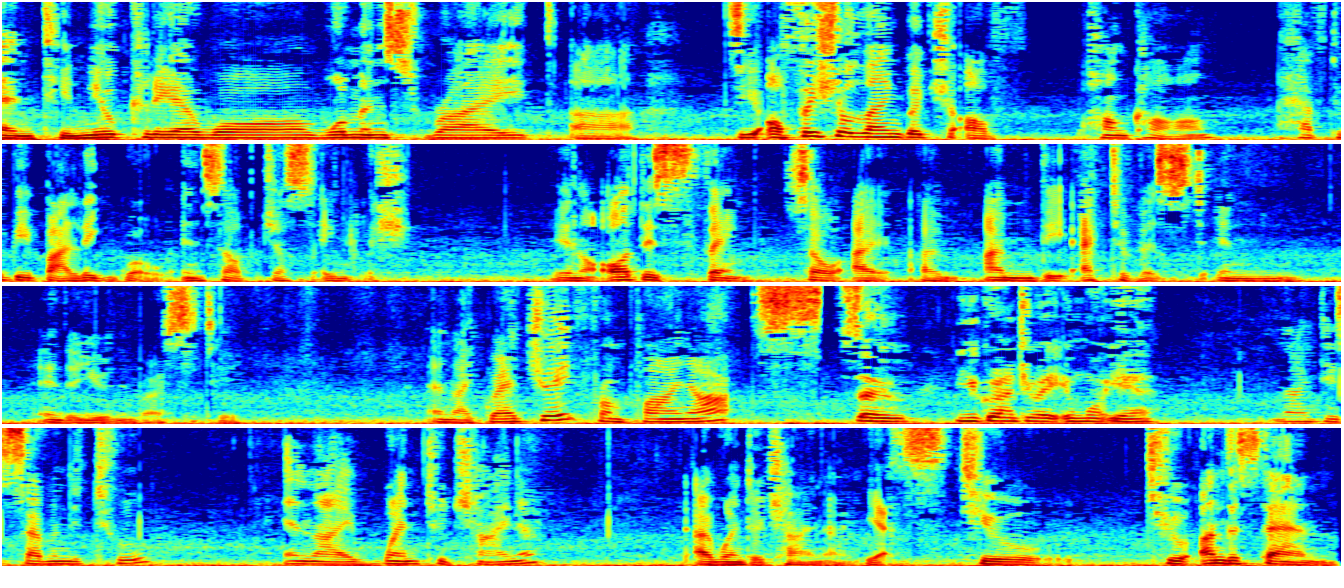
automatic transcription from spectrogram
anti-nuclear war, women's rights. Uh, the official language of Hong Kong have to be bilingual instead of just English. You know, all this thing. So I, I'm, I'm the activist in, in the university. And I graduate from fine arts. So you graduate in what year? 1972. And I went to China. I went to China, yes, to, to understand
